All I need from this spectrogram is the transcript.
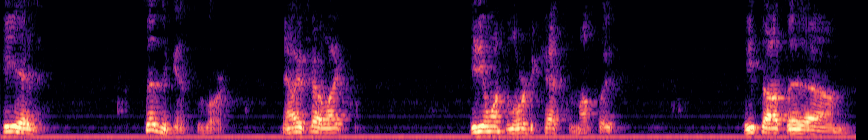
he had sinned against the Lord. Now he felt like he didn't want the Lord to cast him off. But he thought that um,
